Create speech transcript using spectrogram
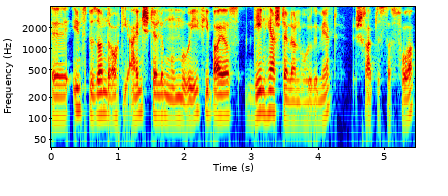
äh, insbesondere auch die Einstellungen im UEFI BIOS, den Herstellern wohlgemerkt, schreibt es das vor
